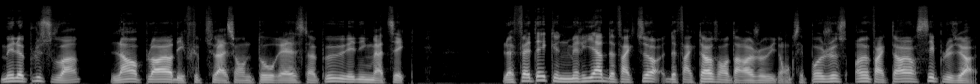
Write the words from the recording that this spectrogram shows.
mais le plus souvent, l'ampleur des fluctuations de taux reste un peu énigmatique. Le fait est qu'une myriade de, facteurs sont en jeu. Donc, ce n'est pas juste un facteur, c'est plusieurs.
